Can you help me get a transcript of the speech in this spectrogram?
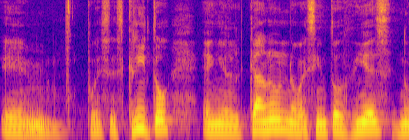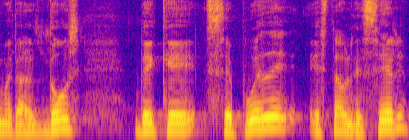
em, pues escrito en el canon 910, numeral 2, de que se puede establecer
